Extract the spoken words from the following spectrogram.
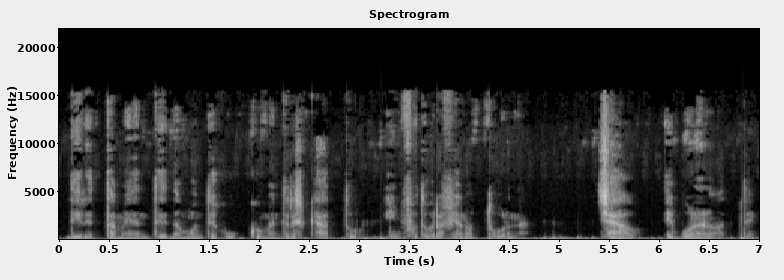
direttamente da Montecucco mentre scatto in fotografia notturna. Ciao e buonanotte.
